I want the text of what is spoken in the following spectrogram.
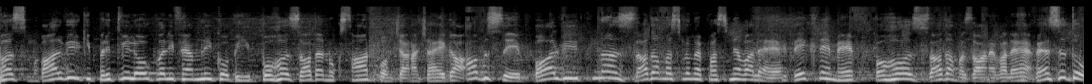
भस्म बालवीर की पृथ्वी लोक वाली फैमिली को भी बहुत ज़्यादा नुकसान पहुंचाना चाहेगा। अब से बालवीर इतना ज़्यादा मसलों में फंसने वाला है देखने में बहुत ज़्यादा मज़ा आने वाला है। वैसे तो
